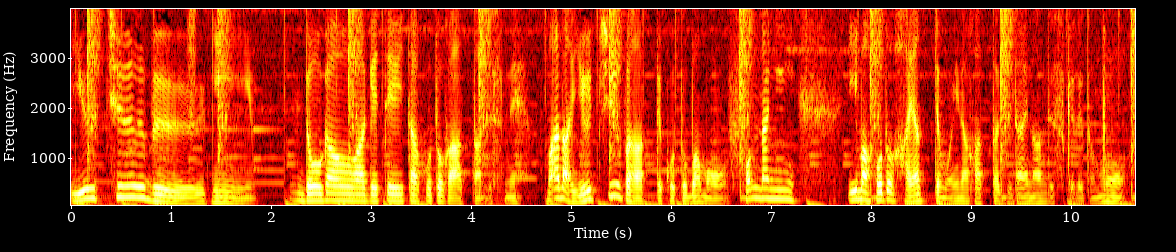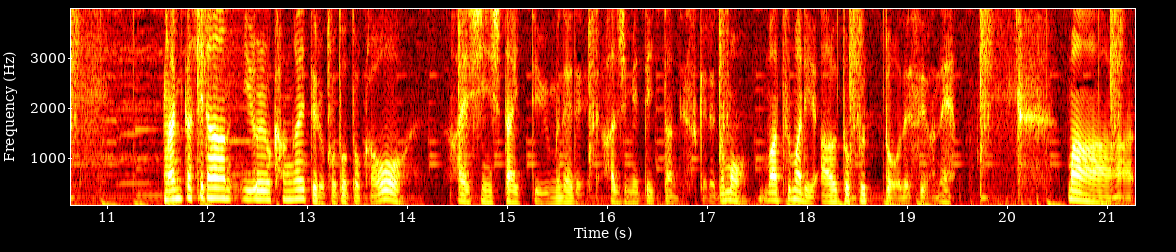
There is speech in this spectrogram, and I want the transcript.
YouTube に動画を上げていたことがあったんですねまだ YouTuber って言葉もそんなに今ほど流行ってもいなかった時代なんですけれども何かしらいろいろ考えてることとかを配信したいっていう旨で始めていったんですけれども、まあ、つまりアウトプットですよね。まあ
